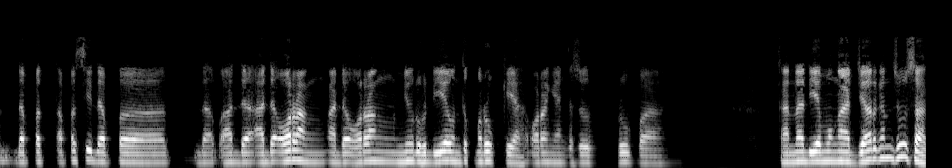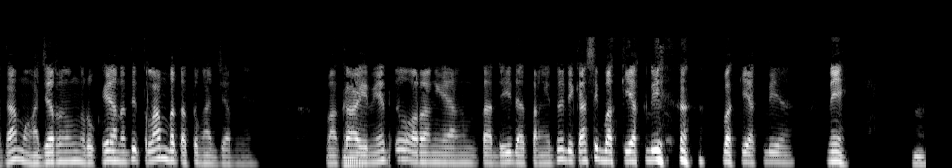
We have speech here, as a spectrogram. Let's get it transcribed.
dapat apa sih dapat ada ada orang ada orang nyuruh dia untuk merukyah orang yang kesurupan. Karena dia mau ngajar kan susah kan, mau ngajar ngerukyah nanti terlambat atau ngajarnya. Maka hmm. akhirnya tuh orang yang tadi datang itu dikasih bakiak dia, bakiak dia. Nih, hmm.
